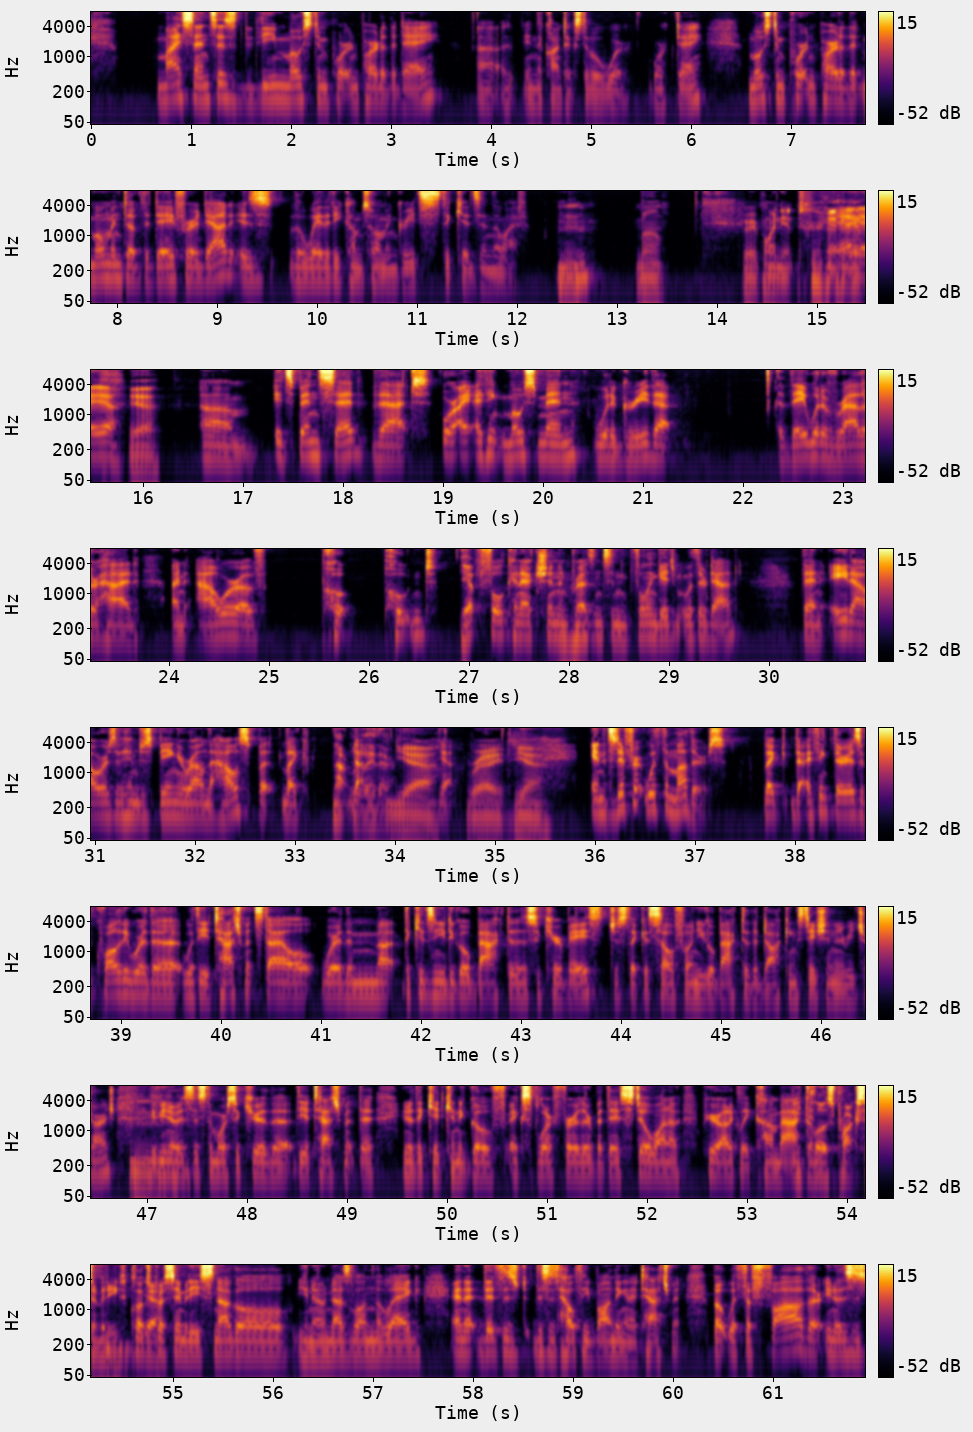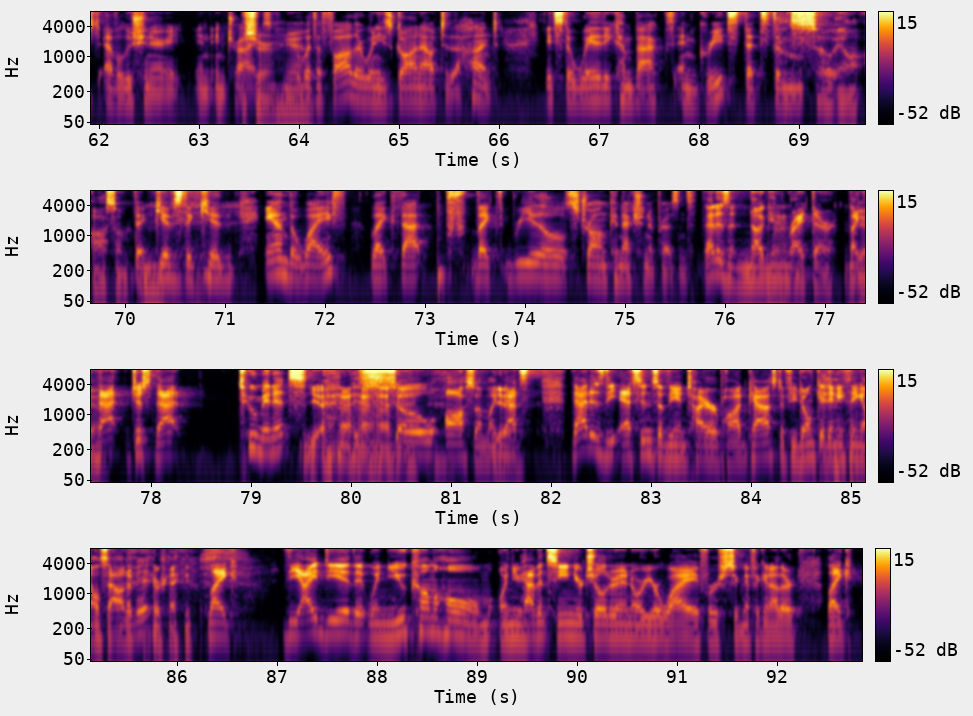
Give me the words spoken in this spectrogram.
My sense is the most important part of the day, uh, in the context of a work work day, most important part of that moment of the day for a dad is the way that he comes home and greets the kids and the wife. Well, very poignant. Yeah, yeah, yeah. yeah. um, it's been said that, or I, I think most men would agree that they would have rather had an hour of po- potent, Yep. full connection and presence and full engagement with their dad than eight hours of him just being around the house, but like Not really there. Yeah. Yeah. Right. Yeah. and it's different with the mothers. Like I think there is a quality where the with the attachment style where the the kids need to go back to the secure base, just like a cell phone, you go back to the docking station and recharge. If you mm. notice this, the more secure the the attachment, the you know the kid can go f- explore further, but they still want to periodically come back. and- Close proximity. close Yeah. proximity, snuggle, you know, nuzzle on the leg, and it, this is this is healthy bonding and attachment. But with the father, you know, this is evolutionary in, in tribes. Sure, yeah. But with the father, when he's gone out to the hunt, it's the way that he comes back and greets that's the So awesome. that mm-hmm. gives the kid and the wife like that like real strong connection of presence. That is a nugget mm. right there. Like Yeah. that, just that two minutes Yeah. is so awesome. Like Yeah. that's that is the essence of the entire podcast. If you don't get anything else out of it, Right. like the idea that when you come home, when you haven't seen your children or your wife or significant other, like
